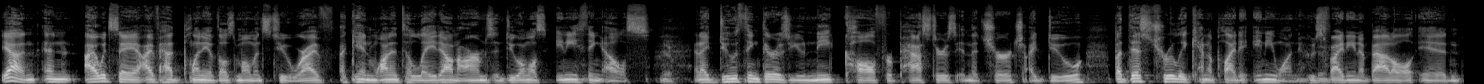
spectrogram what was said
Yeah. And, and I would say I've had plenty of those moments too, where I've, again, wanted to lay down arms and do almost anything else. Yeah. And I do think there is a unique call for pastors in the church. I do. But this truly can apply to anyone who's fighting a battle in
